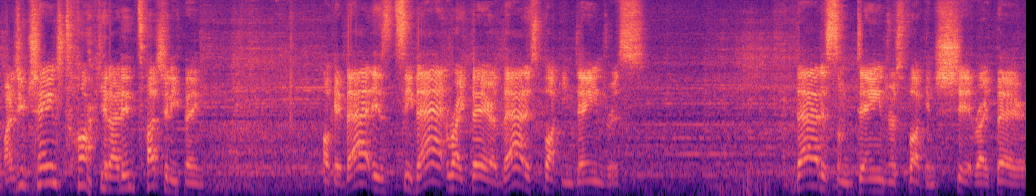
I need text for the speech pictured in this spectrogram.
Why did you change target? I didn't touch anything. Okay, that is see that right there, that is fucking dangerous. That is some dangerous fucking shit right there.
